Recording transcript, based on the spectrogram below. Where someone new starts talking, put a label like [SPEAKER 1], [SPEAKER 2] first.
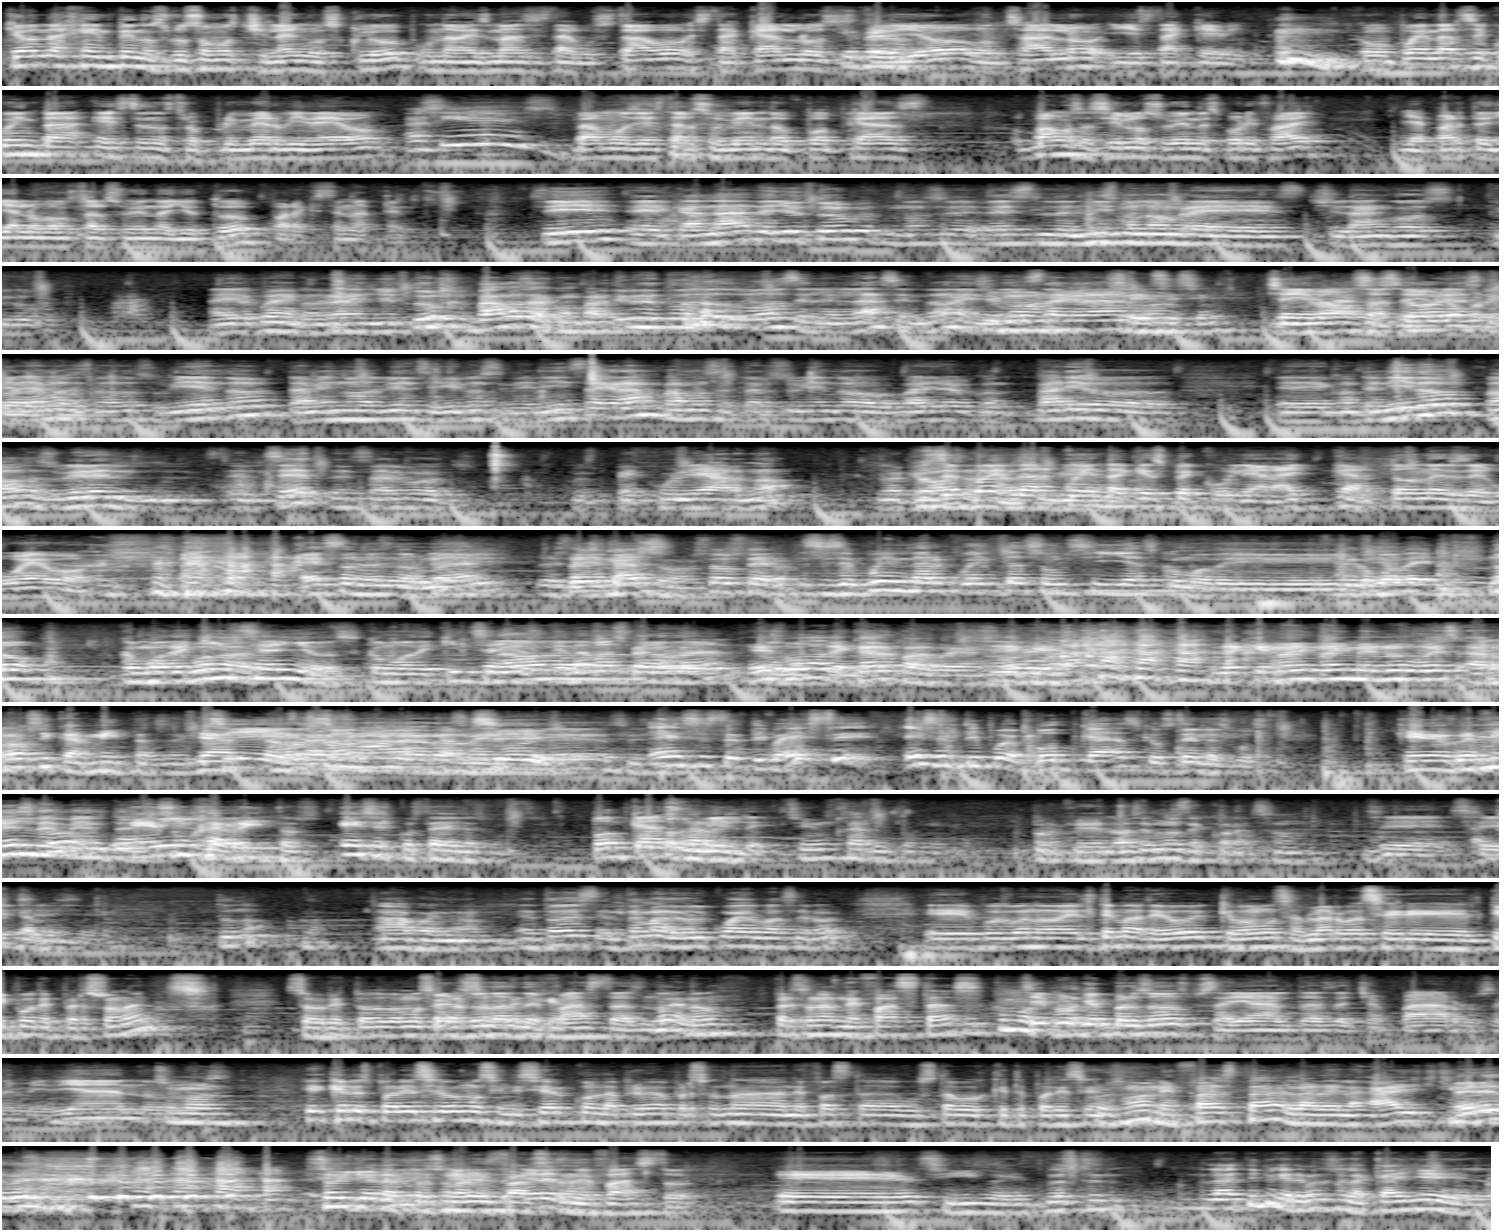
[SPEAKER 1] ¿Qué onda, gente? Nosotros somos Chilangos Club. Una vez más está Gustavo, está Carlos,
[SPEAKER 2] ¿Qué
[SPEAKER 1] estoy yo, Gonzalo y está Kevin. Como pueden darse cuenta, este es nuestro primer video.
[SPEAKER 2] Así es.
[SPEAKER 1] Vamos ya a estar subiendo podcast. Vamos a seguirlo subiendo a Spotify. Y aparte ya lo vamos a estar subiendo a YouTube para que estén atentos.
[SPEAKER 3] Sí, el canal de YouTube, no sé, es el mismo nombre, es Chilangos Club. Ahí lo pueden encontrar en YouTube. Vamos a compartir de todos modos el enlace, ¿no? En
[SPEAKER 2] Simón.
[SPEAKER 3] Instagram.
[SPEAKER 2] Sí,
[SPEAKER 4] sí, sí.
[SPEAKER 1] Sí, vamos
[SPEAKER 3] las
[SPEAKER 1] a
[SPEAKER 3] historias que vayamos estando subiendo. También no olviden seguirnos en el Instagram. Vamos a estar subiendo varios, con- varios eh, contenido. Vamos a subir el, el set. Es algo pues, peculiar, ¿no?
[SPEAKER 1] Pues se pueden dar
[SPEAKER 3] subiendo.
[SPEAKER 1] cuenta que es peculiar. Hay cartones de huevo. Eso no es normal.
[SPEAKER 2] Está escaso, está austero.
[SPEAKER 1] Si se pueden dar cuenta, son sillas como de.
[SPEAKER 2] ¿De
[SPEAKER 1] como de. No, como de
[SPEAKER 2] de boda.
[SPEAKER 1] 15 años. Como de 15 años,
[SPEAKER 3] No,
[SPEAKER 1] que nada más
[SPEAKER 3] pero.
[SPEAKER 2] Es
[SPEAKER 1] como-
[SPEAKER 2] boda de carpa, güey. Así de que, de que no, hay, no hay menú, güey. Es arroz y carnitas. Ya,
[SPEAKER 1] Sí,
[SPEAKER 3] Arroz arroz con
[SPEAKER 1] sí.
[SPEAKER 3] sí.
[SPEAKER 1] Es este tipo. Este es el tipo de podcast que a ustedes les gusta.
[SPEAKER 2] Que el refresco es un
[SPEAKER 1] Humilde.
[SPEAKER 2] jarritos. Es el que a ustedes les gusta.
[SPEAKER 1] Podcast
[SPEAKER 2] Otro jarrito.
[SPEAKER 1] humilde.
[SPEAKER 2] Sí, un jarrito humilde.
[SPEAKER 3] Porque lo hacemos de corazón.
[SPEAKER 1] Sí, sí, sí.
[SPEAKER 3] ¿Tú no?
[SPEAKER 2] No.
[SPEAKER 3] Ah, bueno. Entonces, ¿el tema de hoy cuál va a ser hoy?
[SPEAKER 4] Eh, pues bueno, el tema de hoy que vamos a hablar va a ser el tipo de personas. Sobre todo vamos a hablar
[SPEAKER 1] Personas
[SPEAKER 4] el gen-
[SPEAKER 1] nefastas, ¿no?
[SPEAKER 4] Bueno, personas nefastas.
[SPEAKER 2] ¿Cómo?
[SPEAKER 1] Sí, porque personas, pues hay altas, hay chaparros, hay medianos.
[SPEAKER 2] Simón,
[SPEAKER 4] ¿Qué, qué les parece? Vamos a iniciar con la primera persona nefasta. Gustavo, ¿qué te parece?
[SPEAKER 2] persona nefasta, la de la. Ay, qué
[SPEAKER 1] Eres,
[SPEAKER 2] Soy yo la persona
[SPEAKER 1] eres,
[SPEAKER 2] nefasta.
[SPEAKER 1] eres nefasto.
[SPEAKER 2] Eh, sí, güey. Que- la típica que te encuentras en la calle, el.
